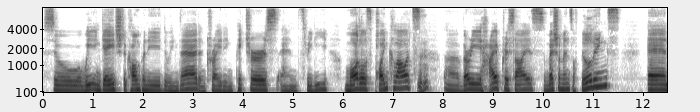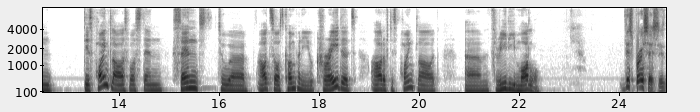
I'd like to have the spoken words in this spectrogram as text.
So we engage the company doing that and creating pictures and 3D models, point clouds, mm-hmm. uh, very high precise measurements of buildings, and this point cloud was then sent to an outsourced company who created out of this point cloud um, 3D model. This process is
